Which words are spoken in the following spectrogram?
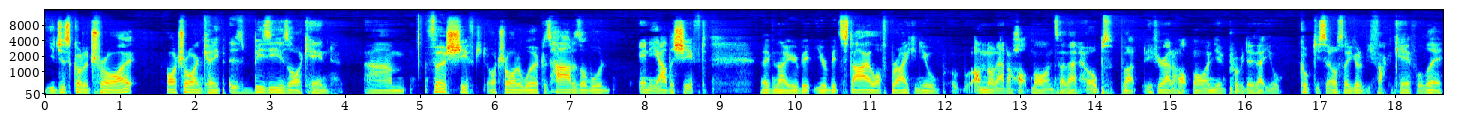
You just got to try. I try and keep as busy as I can. Um, first shift, I try to work as hard as I would any other shift. Even though you're a bit you're a bit stale off break, and you'll I'm not at a hot mine, so that helps. But if you're at a hot mine, you'd probably do that. You'll cook yourself, so you got to be fucking careful there.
